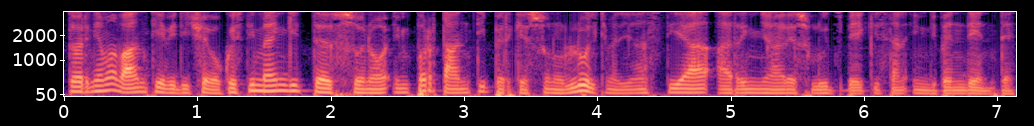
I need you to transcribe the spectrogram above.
torniamo avanti e vi dicevo, questi Mengit sono importanti perché sono l'ultima dinastia a regnare sull'Uzbekistan indipendente.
